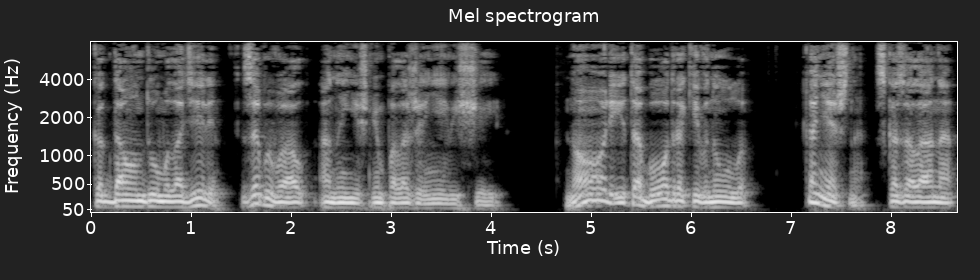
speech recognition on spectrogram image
Когда он думал о деле, забывал о нынешнем положении вещей. Но Рита бодро кивнула. «Конечно», — сказала она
